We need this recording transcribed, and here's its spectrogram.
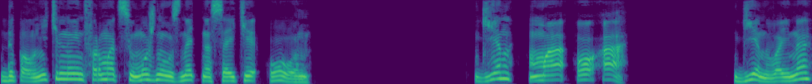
Дополнительную информацию можно узнать на сайте ООН. Ген МАОА. Ген «Война»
